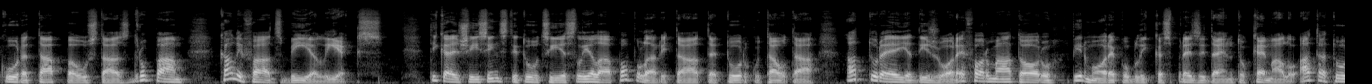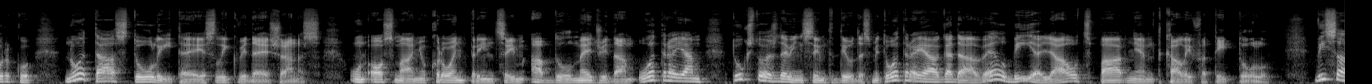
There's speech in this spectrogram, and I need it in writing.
kura tapa uz tās drupām, kalifāts bija lieks. Tikai šīs institūcijas lielā popularitāte turku tautā atturēja dižo reformātoru, Pirmo republikas prezidentu Kemalu Ataturku no tās tūlītējas likvidēšanas, un Osmaņu kroņprincim Abdul Meģidam II 1922. gadā vēl bija ļauts pārņemt kalifa titulu. Visā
